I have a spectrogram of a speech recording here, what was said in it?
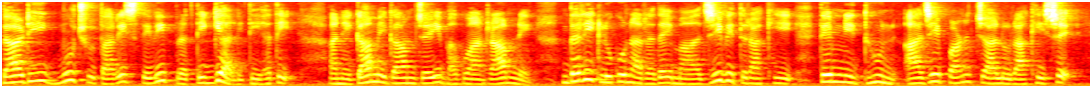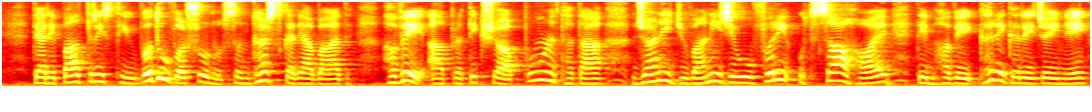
દાઢી મૂછ ઉતારીશ તેવી પ્રતિજ્ઞા લીધી હતી. અને ગામે ગામ જઈ ભગવાન રામને દરેક લોકોના હૃદયમાં જીવિત રાખી તેમની ધૂન આજે પણ ચાલુ રાખી છે. ત્યારે પાંત્રીસથી વધુ વર્ષોનો સંઘર્ષ કર્યા બાદ હવે આ પ્રતીક્ષા પૂર્ણ થતાં જાણે યુવાની જેવો ફરી ઉત્સાહ હોય તેમ હવે ઘરે ઘરે જઈને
